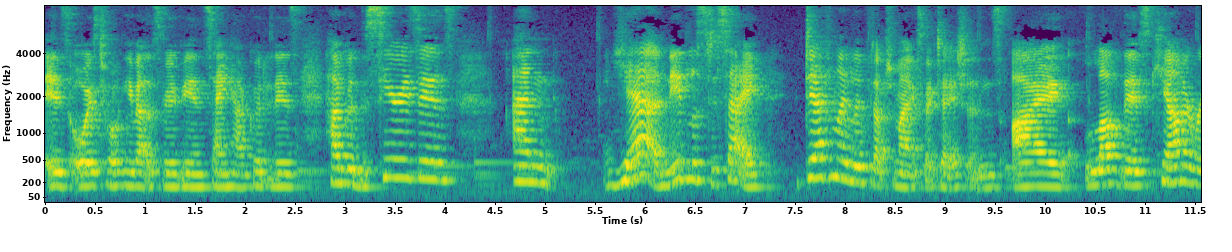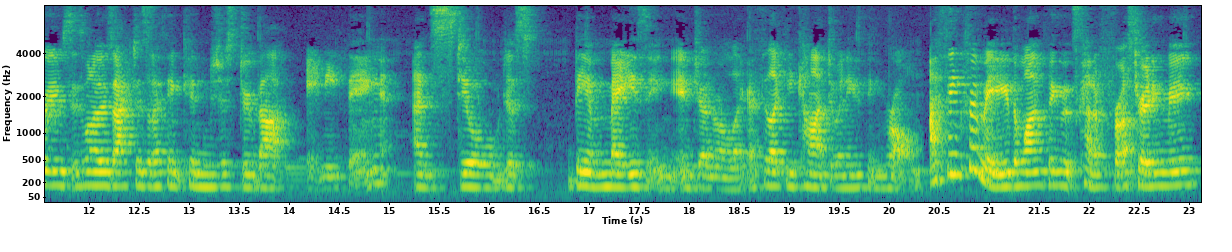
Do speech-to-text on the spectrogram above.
is always talking about this movie and saying how good it is, how good the series is. And yeah, needless to say, definitely lived up to my expectations. I love this. Keanu Reeves is one of those actors that I think can just do about anything and still just be amazing in general. Like, I feel like he can't do anything wrong. I think for me, the one thing that's kind of frustrating me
